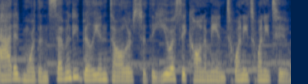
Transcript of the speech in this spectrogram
added more than $70 billion to the U.S. economy in 2022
